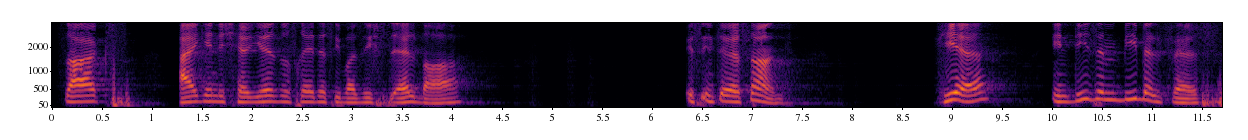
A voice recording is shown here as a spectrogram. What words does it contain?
sagt, eigentlich Herr Jesus redet über sich selber. Ist interessant. Hier in diesem Bibelvers,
